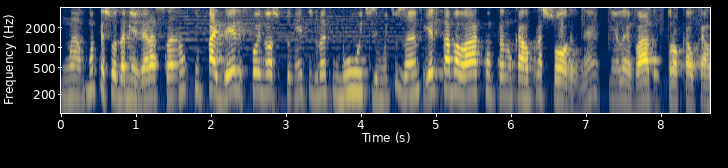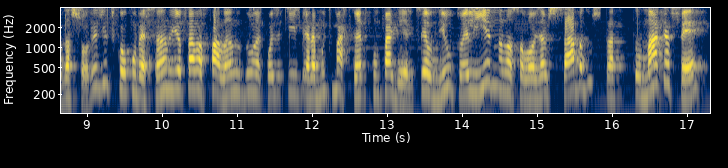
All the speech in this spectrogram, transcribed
uma, uma pessoa da minha geração, que o pai dele foi nosso cliente durante muitos e muitos anos, e ele estava lá comprando um carro para a sogra, né? Tinha levado trocar o carro da sogra. A gente ficou conversando e eu estava falando de uma coisa que era muito marcante com o pai dele. Seu Newton, ele ia na nossa loja aos sábados para tomar café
